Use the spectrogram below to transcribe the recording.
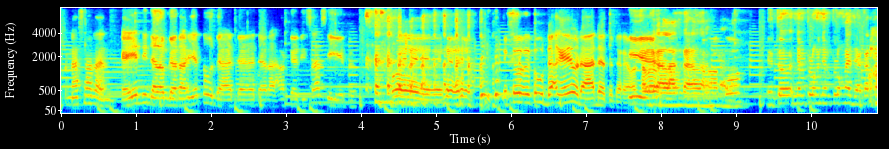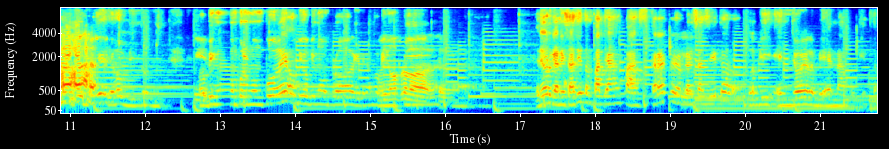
penasaran. Kayaknya di dalam darahnya tuh udah ada darah organisasi gitu. itu itu udah kayaknya udah ada tuh dari awal. Iya, kalang kalang. Aku itu nyemplung-nyemplung aja kan hobi aja hobi hobi. Iya. Hobi ngumpul-ngumpul ya hobi-hobi ngobrol gitu kan. Hobi ngobrol. Jadi organisasi tempat yang pas karena di organisasi itu lebih enjoy, lebih enak gitu.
